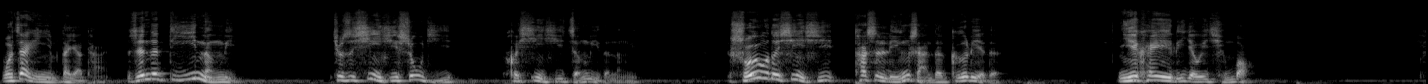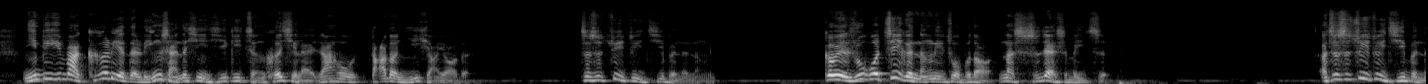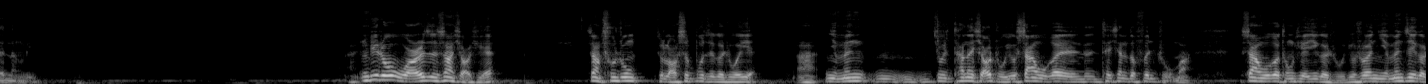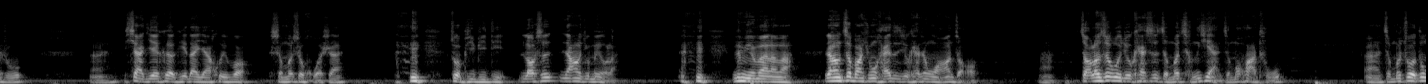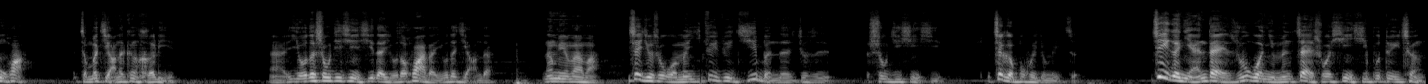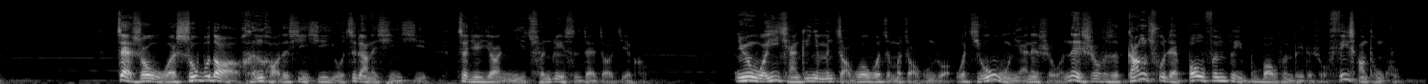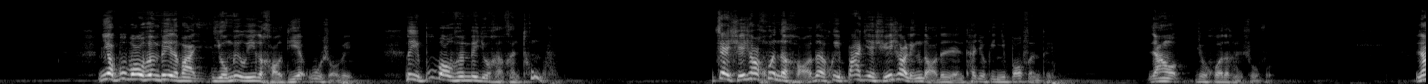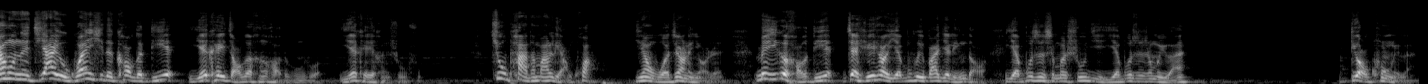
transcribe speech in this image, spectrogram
我再给你们大家谈，人的第一能力就是信息收集和信息整理的能力。所有的信息它是零散的、割裂的，你也可以理解为情报。你必须把割裂的、零散的信息给整合起来，然后达到你想要的，这是最最基本的能力。各位，如果这个能力做不到，那实在是没治啊！这是最最基本的能力。你比如我儿子上小学、上初中，就老师布置个作业啊，你们嗯嗯，就他那小组有三五个人，他现在都分组嘛，三五个同学一个组，就说你们这个组。嗯，下节课给大家汇报什么是火山，做 PPT，老师然后就没有了，能明白了吗？然后这帮熊孩子就开始网上找，啊，找了之后就开始怎么呈现，怎么画图，啊，怎么做动画，怎么讲的更合理，啊，有的收集信息的，有的画的，有的讲的，能明白吗？这就是我们最最基本的就是收集信息，这个不会就没治。这个年代，如果你们再说信息不对称。再说我收不到很好的信息，有质量的信息，这就叫你纯粹是在找借口。因为我以前给你们找过我怎么找工作。我九五年的时候，那时候是刚处在包分配不包分配的时候，非常痛苦。你要不包分配的话，有没有一个好爹无所谓，那不包分配就很很痛苦。在学校混得好的，会巴结学校领导的人，他就给你包分配，然后就活得很舒服。然后呢，家有关系的靠个爹也可以找个很好的工作，也可以很舒服，就怕他妈两跨。就像我这样的鸟人，没一个好爹，在学校也不会巴结领导，也不是什么书记，也不是什么员，掉空里了。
